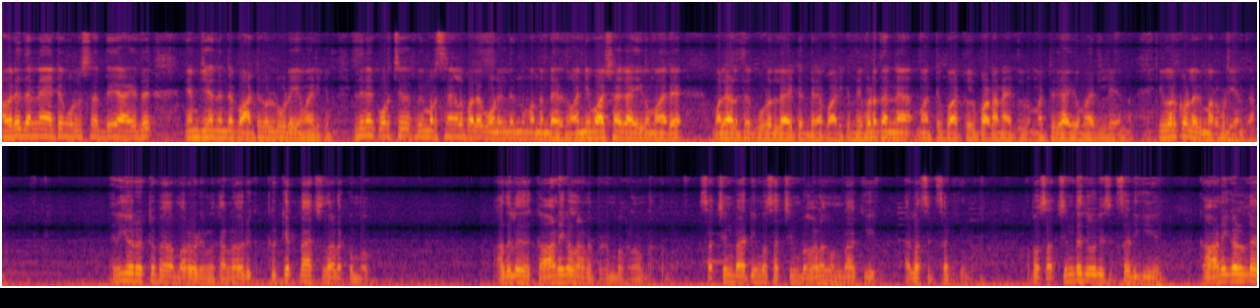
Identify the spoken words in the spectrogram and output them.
അവർ തന്നെ ഏറ്റവും കൂടുതൽ ശ്രദ്ധയായത് എം ജി പാട്ടുകളിലൂടെയുമായിരിക്കും. ഇതിനെ കുറച്ച് വിമർശനങ്ങൾ പല കോണിൽ നിന്നും വന്നിട്ടുണ്ടായിരുന്നു. അന്യഭാഷാ ഗായികമാരെ മലയാളത്തിൽ കൂടുതലായിട്ട് എന്തിനാണ് പാടിക്കുന്നത്? ഇവിടെ തന്നെ മറ്റു പാട്ടുകൾ പാടാനായിട്ടുള്ള മറ്റു ഗായികമാരില്ലേ എന്ന്. ഇവർക്കുള്ളൊരു മറുപടി എന്താണ്? എനിക്കൊരൊറ്റ മറുപടി ഉണ്ട് കാരണം ഒരു ക്രിക്കറ്റ് മാച്ച് നടക്കുമ്പോൾ അതിൽ കാണികളാണ് എപ്പോഴും ബഹളം ഉണ്ടാക്കുന്നത്. സച്ചിൻ ബാറ്റ് ചെയ്യുമ്പോൾ സച്ചിൻ ബഹളം ഉണ്ടാക്കി അല്ല സിക്സ് അടിക്കുന്നത്. അപ്പോൾ സച്ചിന്റെ ജോലി സിക്സ് അടിക്കുകയും കാണികളുടെ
